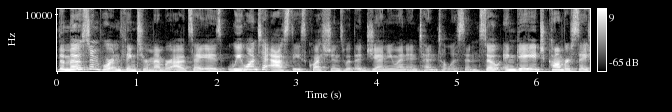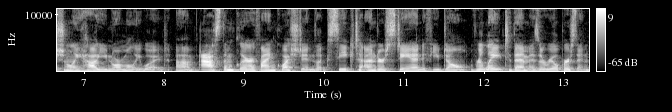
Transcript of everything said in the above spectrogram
the most important thing to remember, I would say, is we want to ask these questions with a genuine intent to listen. So engage conversationally how you normally would. Um, ask them clarifying questions, like seek to understand if you don't, relate to them as a real person.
